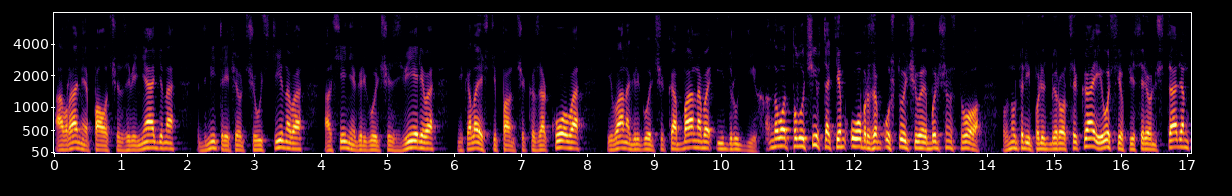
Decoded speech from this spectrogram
Авраамия Павловича Завинягина, Дмитрия Федоровича Устинова, Арсения Григорьевича Зверева, Николая Степановича Казакова, Ивана Григорьевича Кабанова и других. Но вот получив таким образом устойчивое большинство внутри Политбюро ЦК, Иосиф Виссарионович Сталин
